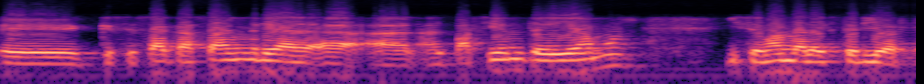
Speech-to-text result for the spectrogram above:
eh, que se saca sangre al paciente, digamos, y se manda al exterior.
